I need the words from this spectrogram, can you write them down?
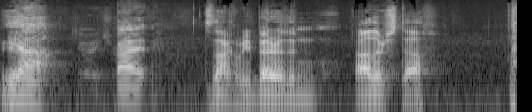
yeah. Right. It's not going to be better than other stuff.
